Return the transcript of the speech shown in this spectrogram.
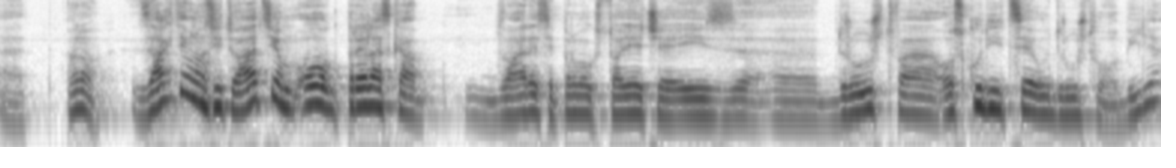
e, ono, zahtjevnom situacijom ovog prelaska 21. stoljeća iz e, društva oskudice u društvo obilja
